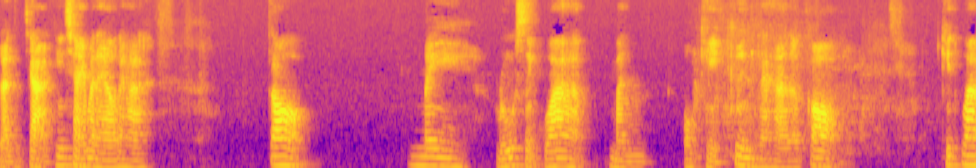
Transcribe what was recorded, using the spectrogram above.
หลังจากที่ใช้มาแล้วนะคะ ก็ไม่รู้สึกว่ามันโอเคขึ้นนะคะ แล้วก็คิดว่า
